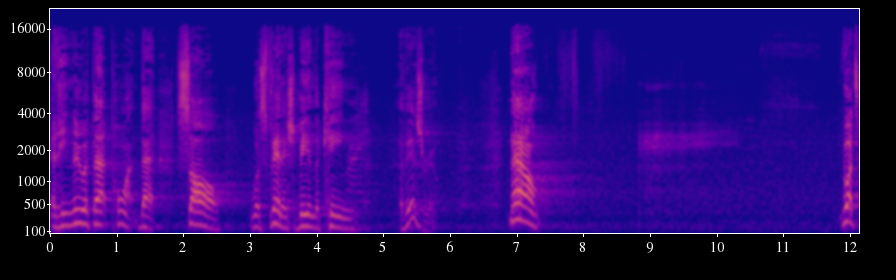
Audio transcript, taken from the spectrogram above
And he knew at that point that Saul was finished being the king of Israel. Now, What's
